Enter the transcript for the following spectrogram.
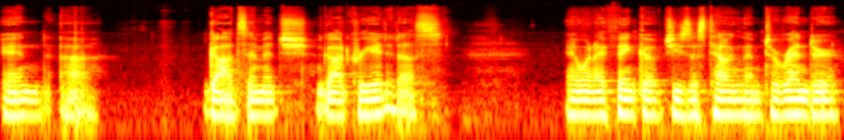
in uh, God's image. God created us. And when I think of Jesus telling them to render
